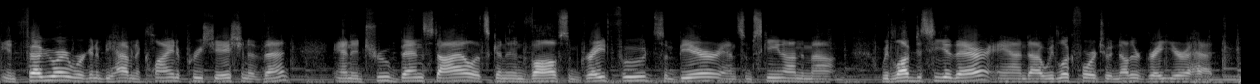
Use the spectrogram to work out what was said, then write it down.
in February, we're going to be having a client appreciation event and in true Bend style, it's going to involve some great food, some beer, and some skiing on the mountain. We'd love to see you there, and uh, we look forward to another great year ahead.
